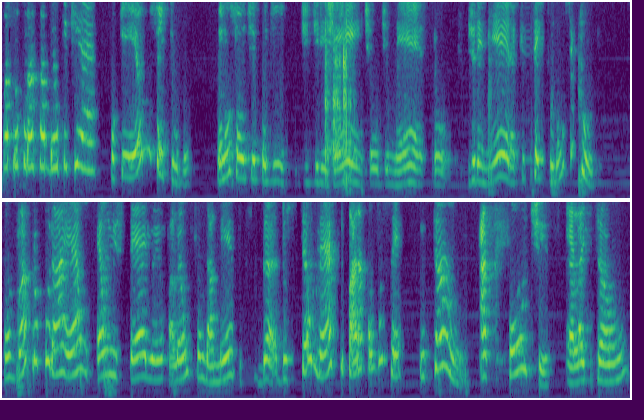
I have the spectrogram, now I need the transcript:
para procurar saber o que, que é, porque eu não sei tudo. Eu não sou o tipo de, de dirigente ou de mestre ou juremeira que sei tudo, eu não sei tudo. Então, vá procurar, é um, é um mistério, eu falo, é um fundamento da, do seu mestre para com você. Então, as fontes, elas são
